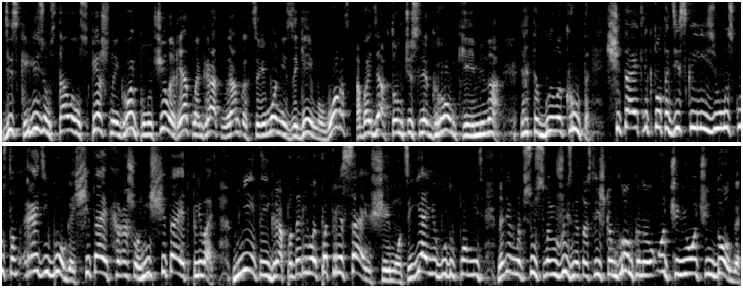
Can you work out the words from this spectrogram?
диск Elysium стала успешной игрой, получила ряд наград в рамках церемонии The Game Awards, обойдя в том числе громкие имена. Это было круто. Считает ли кто-то диск Elysium искусством? Ради бога, считает хорошо, не считает плевать. Мне эта игра подарила потрясающие эмоции. Я ее буду помнить, наверное, всю свою жизнь. Это слишком громко, но очень и очень долго.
